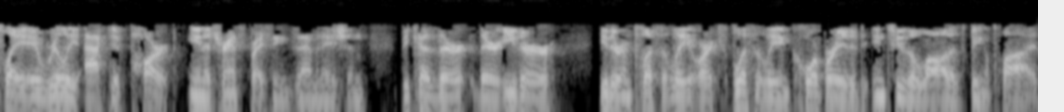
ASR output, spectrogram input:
play a really active part in a transfer pricing examination because they're they're either either implicitly or explicitly incorporated into the law that's being applied.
